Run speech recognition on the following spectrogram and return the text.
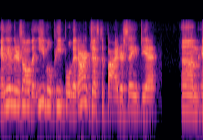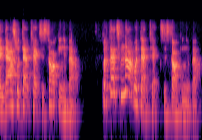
and then there's all the evil people that aren't justified or saved yet. Um, and that's what that text is talking about. But that's not what that text is talking about.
